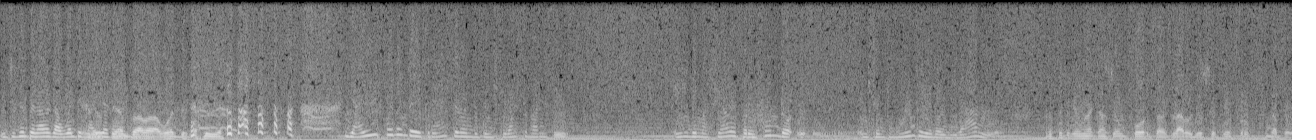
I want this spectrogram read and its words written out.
Y tú siempre dabas la vuelta y caías. Yo siempre daba la vuelta y caía. y ahí fue donde creaste, donde te inspiraste para eso. Sí. Es demasiado profundo eh, eh, el sentimiento inolvidable. Pero que es una canción corta, claro, yo sé que es profunda, pero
